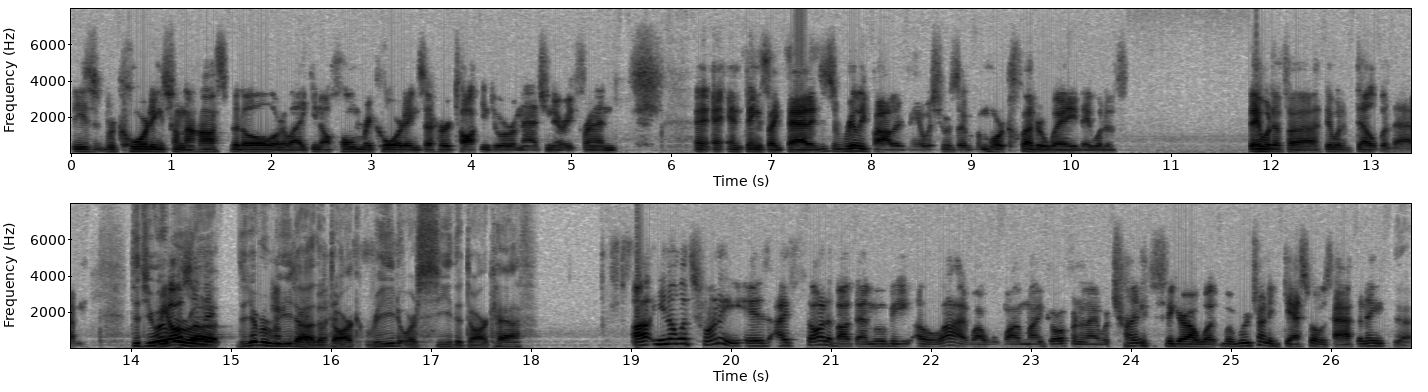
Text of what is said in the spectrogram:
these recordings from the hospital or like you know home recordings of her talking to her imaginary friend and, and things like that. It just really bothered me. I wish it was a more clever way they would have they would have uh, they would have dealt with that. Did you we ever uh, did you ever read uh, the dark read or see the dark half? Uh, you know what's funny is I thought about that movie a lot while while my girlfriend and I were trying to figure out what when we were trying to guess what was happening. Yeah.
